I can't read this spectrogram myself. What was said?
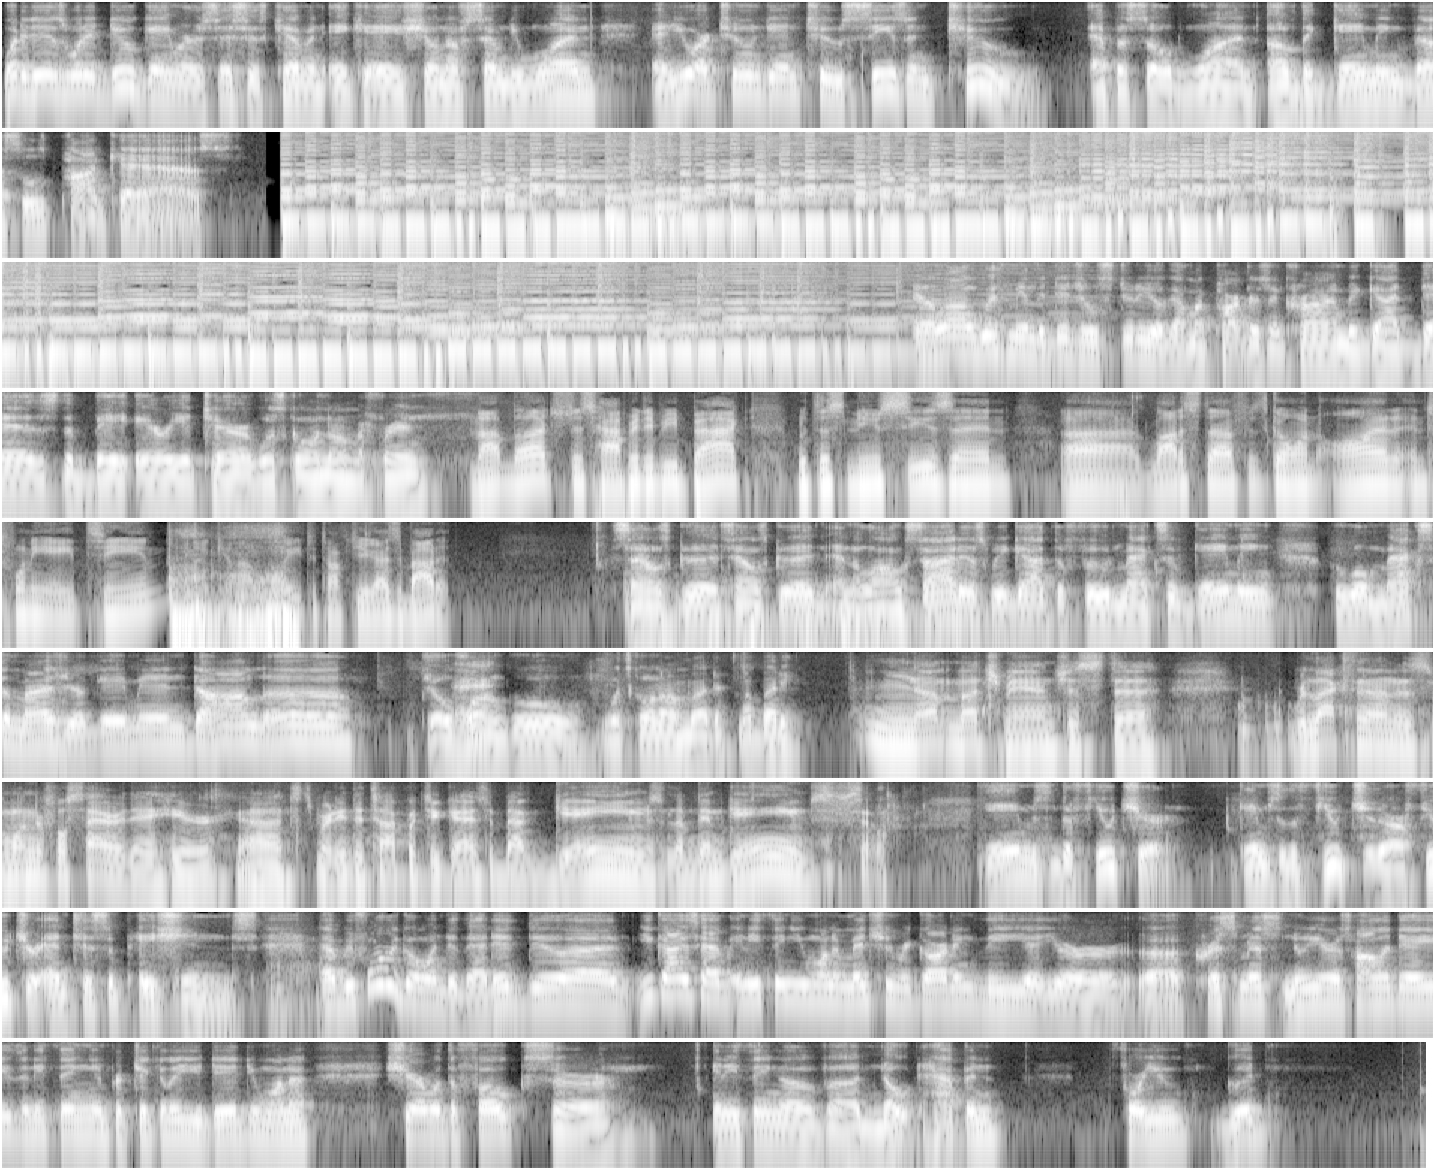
What it is, what it do, gamers. This is Kevin, aka Shonuff71, and you are tuned in to season two, episode one of the Gaming Vessels podcast. Along with me in the digital studio, got my partners in crime. We got Dez, the Bay Area Terror. What's going on, my friend? Not much. Just happy to be back with this new season. Uh, a lot of stuff is going on in 2018, and I cannot wait to talk to you guys about it. Sounds good. Sounds good. And alongside us, we got the Food Max of Gaming, who will maximize your gaming dollar. Joe Hey. Fongul. What's going on, bud? My buddy. Not much, man. Just uh, relaxing on this wonderful Saturday here. Uh, it's ready to talk with you guys about games. Love them games. So Games of the future. Games of the future. There are future anticipations. Uh, before we go into that, do uh, you guys have anything you want to mention regarding the uh, your uh, Christmas, New Year's holidays? Anything in particular you did you want to share with the folks, or anything of uh, note happen for you? Good.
